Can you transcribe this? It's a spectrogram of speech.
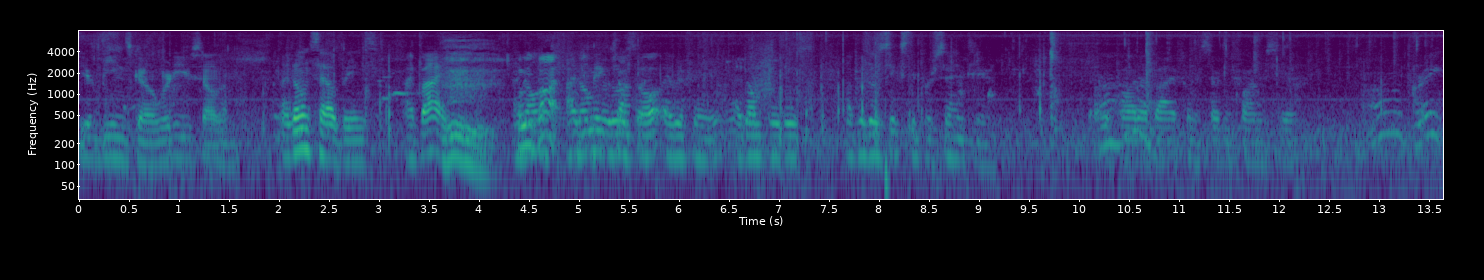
your beans go? Where do you sell them? I don't sell beans. I buy. I Oh, you don't, buy? I don't make produce all, everything. I don't produce. I produce sixty percent here. Of what I buy from a certain farms here. Oh, great.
